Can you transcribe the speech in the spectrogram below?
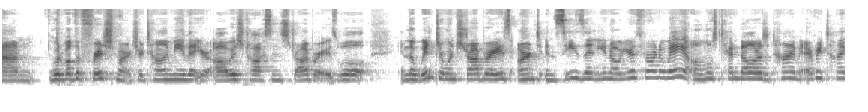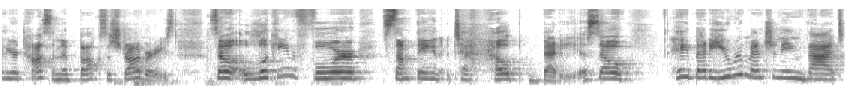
Um, what about the fridge smarts? You're telling me that you're always tossing strawberries. Well, in the winter when strawberries aren't in season, you know, you're throwing away almost $10 a time every time you're tossing a box of strawberries. So looking for something to help Betty. So, hey, Betty, you were mentioning that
